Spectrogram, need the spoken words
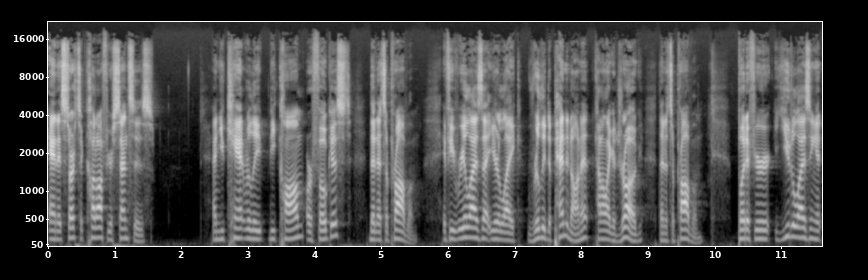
and it starts to cut off your senses, and you can't really be calm or focused, then it's a problem. If you realize that you're like really dependent on it, kind of like a drug, then it's a problem. But if you're utilizing it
